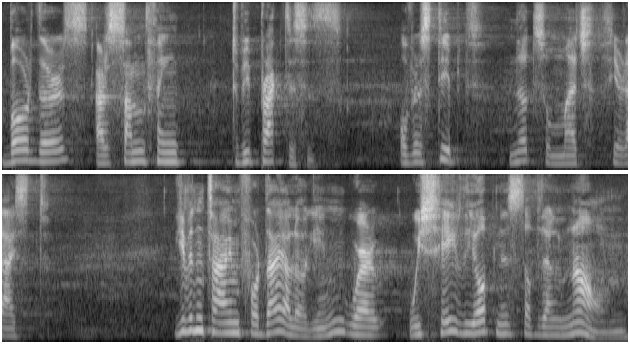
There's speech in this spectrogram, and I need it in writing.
Borders are something to be practiced, overstepped, not so much theorized. Given time for dialoguing, where we share the openness of the unknown,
